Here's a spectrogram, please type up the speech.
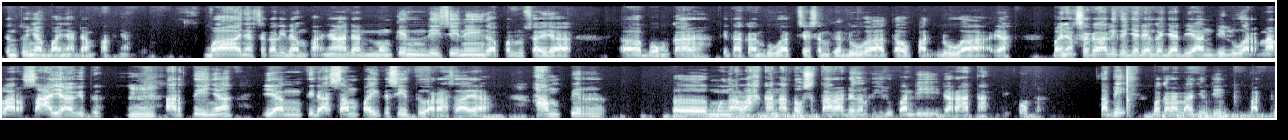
tentunya banyak dampaknya. Banyak sekali dampaknya dan mungkin di sini nggak perlu saya eh, bongkar, kita akan buat season kedua atau part 2 ya. Banyak sekali kejadian-kejadian di luar nalar saya gitu. Hmm. Artinya yang tidak sampai ke situ arah saya hampir eh, mengalahkan atau setara dengan kehidupan di daratan di kota. Tapi bakalan lanjut di part 2.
